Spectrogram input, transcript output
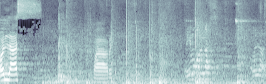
Olas. Pare. Ayun mo, olas. Olas.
